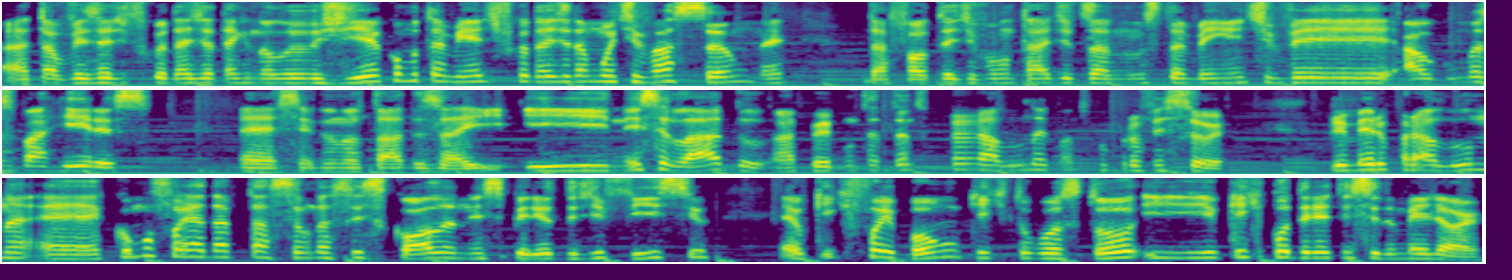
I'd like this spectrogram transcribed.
Ah, talvez a dificuldade da tecnologia, como também a dificuldade da motivação, né? Da falta de vontade dos alunos também a gente vê algumas barreiras é, sendo notadas aí. E nesse lado, a pergunta tanto para a aluna quanto para o professor. Primeiro para a aluna, é, como foi a adaptação da sua escola nesse período difícil? É, o que, que foi bom, o que, que tu gostou e o que, que poderia ter sido melhor?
